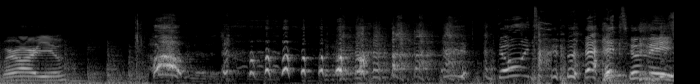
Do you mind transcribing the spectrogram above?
Where are you? Oh! Don't do that to me!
